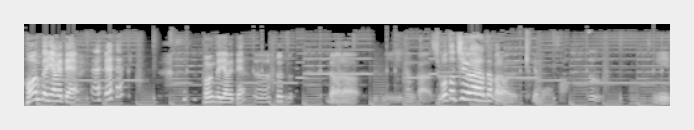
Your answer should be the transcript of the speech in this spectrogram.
本当にやめて本当にやめてうん。だから、なんか、仕事中は、だから、来てもさ、うん。に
